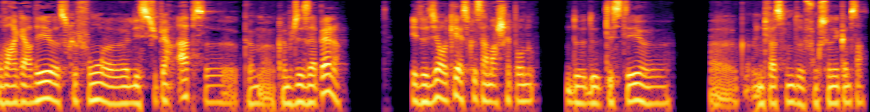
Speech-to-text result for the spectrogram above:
on va regarder euh, ce que font euh, les super apps, euh, comme, je les appelle, et de dire, OK, est-ce que ça marcherait pour nous de, tester une façon de fonctionner comme ça.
